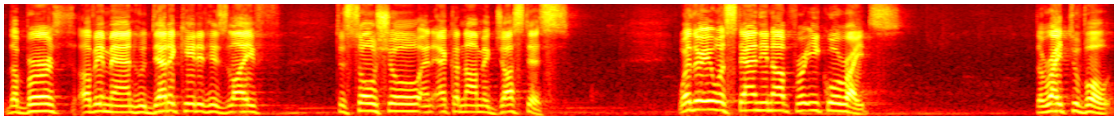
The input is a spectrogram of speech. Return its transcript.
the birth of a man who dedicated his life to social and economic justice. Whether it was standing up for equal rights, the right to vote,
